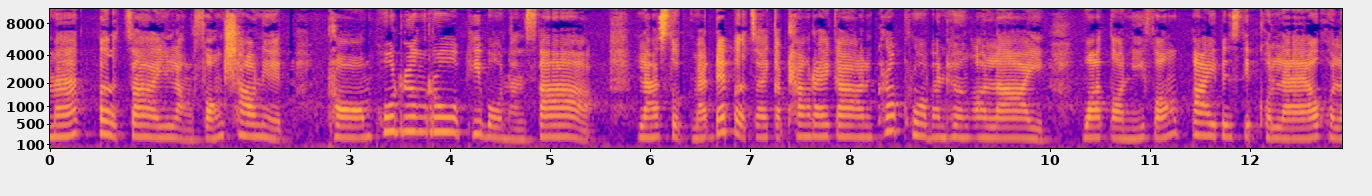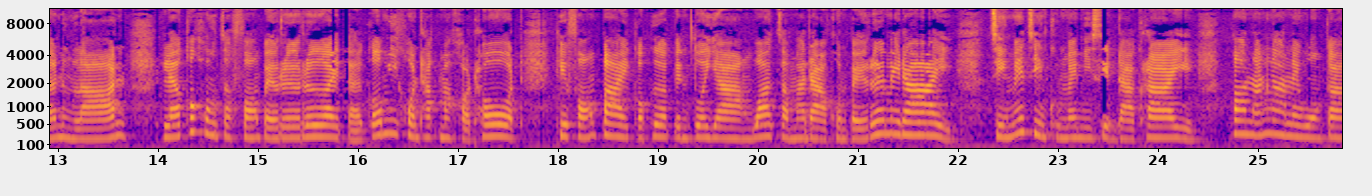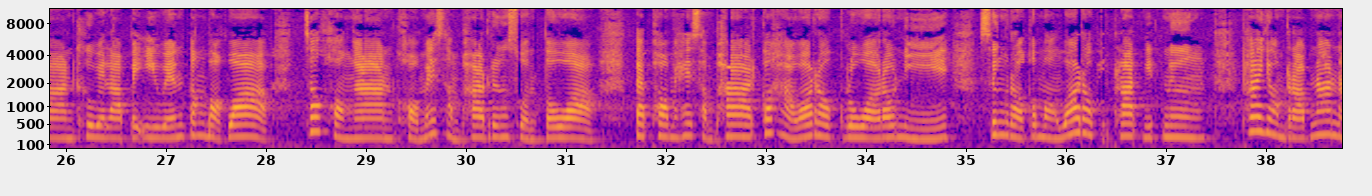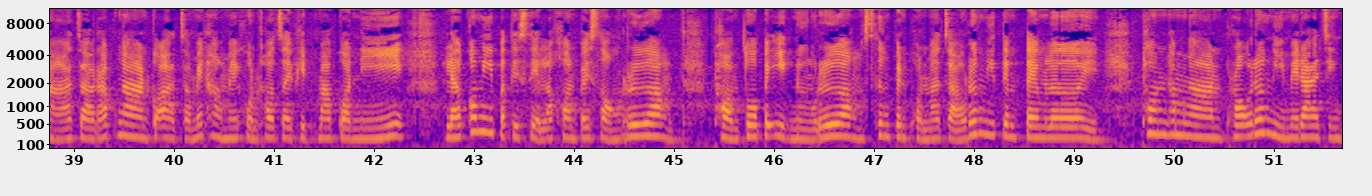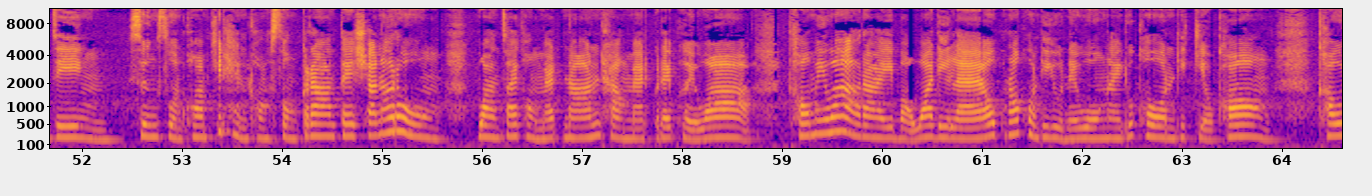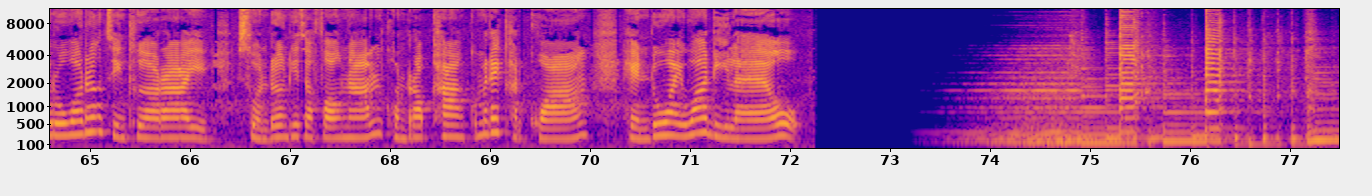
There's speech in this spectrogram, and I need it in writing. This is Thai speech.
แมทเปิดใจหลังฟ้องชาวเน็ต พร้อมพูดเรื่องรูปที่โบนันซ่า ล่าสุดแมทได้เปิดใจกับทางรายการครอบครัวบันเทิงออนไลน์ ว่าตอนนี้ฟ้องไปเป็น 10 คนแล้วคนละ 1 ล้าน แล้วก็คงจะฟ้องไปเรื่อยๆ แต่ก็มีคนทักมาขอโทษ ที่ฟ้องไปก็เพื่อเป็นตัวอย่างว่าจะมาด่าคนไปเรื่อยไม่ได้ จริงไม่จริงคุณไม่มีสิทธิ์ด่าใคร ตอนนั้นงานในวงการคือเวลาไปอีเวนต์ต้องบอกว่า เจ้าของงานขอไม่สัมภาษณ์เรื่องส่วนตัว แต่พอไม่ให้สัมภาษณ์ก็หาว่าเรากลัวเราหนีซึ่งเราก็มองว่าเราผิดพลาดนิดนึง ถ้ายอมรับหน้าหนาจะรับงานก็อาจจะไม่ทำให้คนเข้าใจผิดมากกว่านี้ แล้วก็มีปฏิเสธละครไปสองเรื่อง ถอนตัวไปอีกหนึ่งเรื่อง ซึ่งเป็นผลมาจากเรื่องนี้เต็มๆเลย ทนทำงานเพราะเรื่องนี้ไม่ได้จริง ๆ ซึ่งส่วนความคิดเห็นของสงกรานเตชะนรงค์หวานใจของแมทนั้นทางแมทก็ได้เผยว่า เขาไม่ว่าอะไรบอกว่าดีแล้ว เพราะคนที่อยู่ในวงในทุกคนที่เกี่ยวข้อง เขารู้ว่าเรื่องจริงคืออะไร ส่วนเรื่องที่จะฟ้องนั้นคนรอบข้างก็ไม่ได้ขัดขวาง เห็นด้วยว่าดีแล้ว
